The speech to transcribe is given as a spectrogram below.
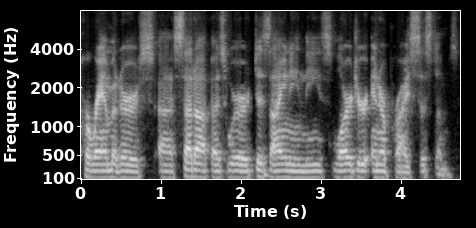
parameters uh, set up as we're designing these larger enterprise systems.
